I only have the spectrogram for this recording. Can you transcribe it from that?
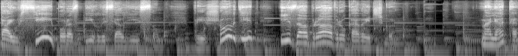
Та й усі порозбіглися лісом. Прийшов дід і забрав рукавичку. Малята,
